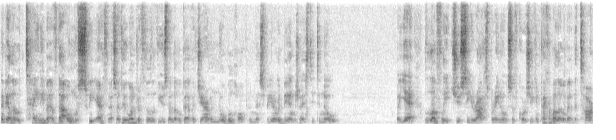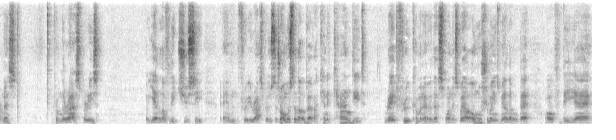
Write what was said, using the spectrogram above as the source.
Maybe a little tiny bit of that almost sweet earthiness. I do wonder if they'll have used a little bit of a German noble hop in this beer. I would be interested to know. But yeah, lovely juicy raspberry notes of course. You can pick up a little bit of the tartness from the raspberries. But yeah, lovely juicy um, fruity raspberries. There's almost a little bit of a kind of candied red fruit coming out of this one as well. It almost reminds me a little bit of the uh,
